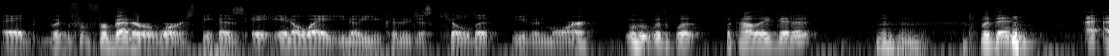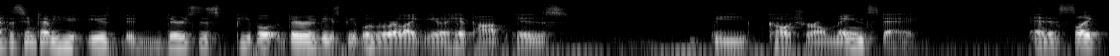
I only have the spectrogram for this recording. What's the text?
it for, for better or worse because i in a way you know you could have just killed it even more with what with how they did it. Mm-hmm. But then at, at the same time you, you there's this people there are these people who are like you know hip hop is the cultural mainstay. And it's like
